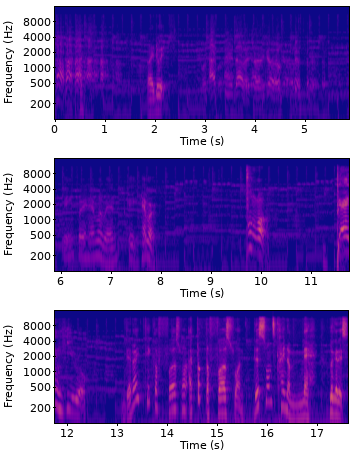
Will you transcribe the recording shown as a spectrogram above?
Alright, do it. To? Try to go. Waiting for a hammer, man. Okay, hammer. Boom! Bang hero. Did I take a first one? I took the first one. This one's kind of meh. Look at this.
